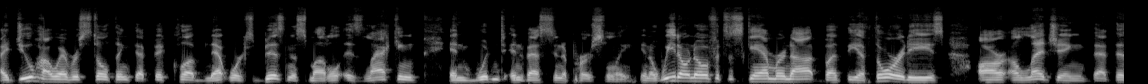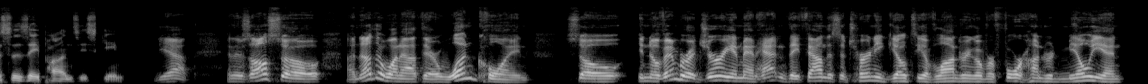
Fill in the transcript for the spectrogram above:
I do, however, still think that BitClub Network's business model is lacking and wouldn't invest in it personally. You know, we don't know if it's a scam or not, but the authorities are alleging that this is a Ponzi scheme. Yeah. And there's also another one out there, OneCoin. So in November, a jury in Manhattan they found this attorney guilty of laundering over 400 million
